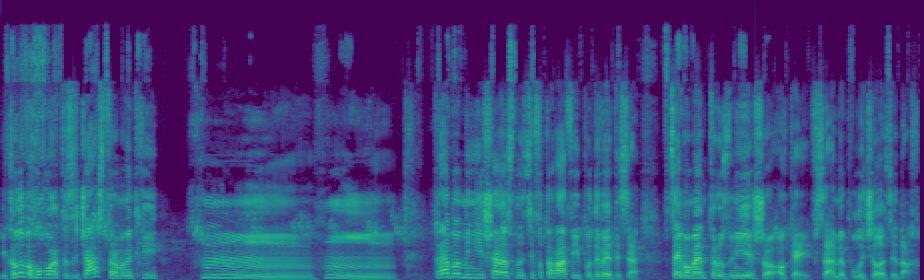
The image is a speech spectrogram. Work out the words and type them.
І коли ви говорите з аджастером, він такий хм, хм. Треба мені ще раз на ці фотографії подивитися. В цей момент ти розумієш, що окей, все, ми отримали цей дах.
